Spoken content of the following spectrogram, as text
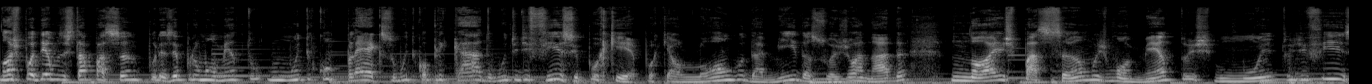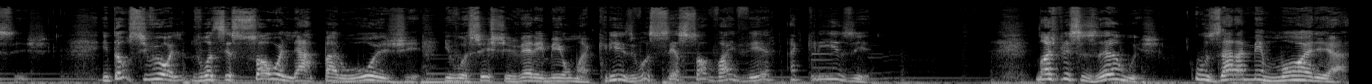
nós podemos estar passando, por exemplo, por um momento muito complexo, muito complicado, muito difícil. Por quê? Porque ao longo da minha e da sua jornada, nós passamos momentos muito difíceis. Então, se você só olhar para o hoje e você estiver em meio a uma crise, você só vai ver a crise. Nós precisamos usar a memória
